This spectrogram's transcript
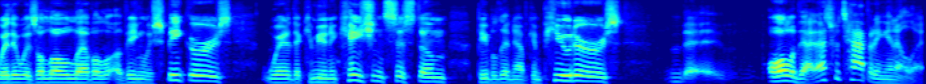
where there was a low level of English speakers, where the communication system, people didn't have computers, all of that. That's what's happening in LA.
